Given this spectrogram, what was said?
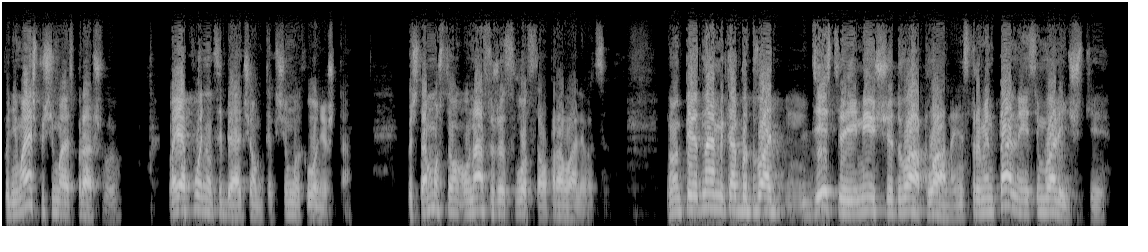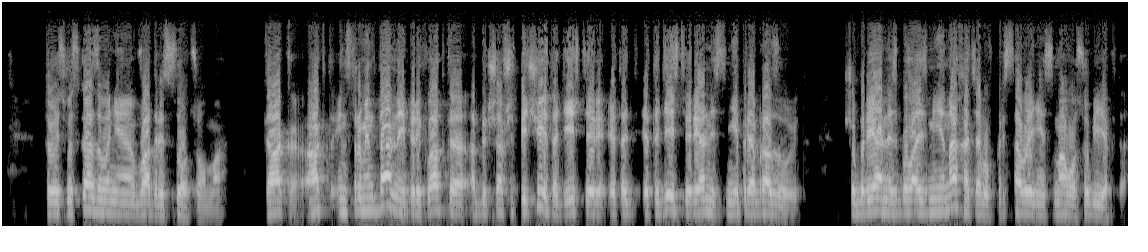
Понимаешь, почему я спрашиваю? А я понял тебя, о чем ты, к чему клонишь-то. Потому что у нас уже свод стал проваливаться. Но перед нами как бы два действия, имеющие два плана, инструментальный и символический. То есть высказывание в адрес социума как акт инструментальный, перекладка обветшавшей печи это действие, это, это действие реальности не преобразует. Чтобы реальность была изменена хотя бы в представлении самого субъекта,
